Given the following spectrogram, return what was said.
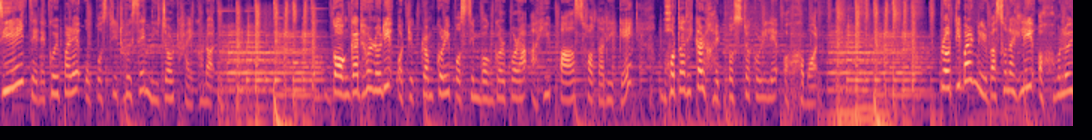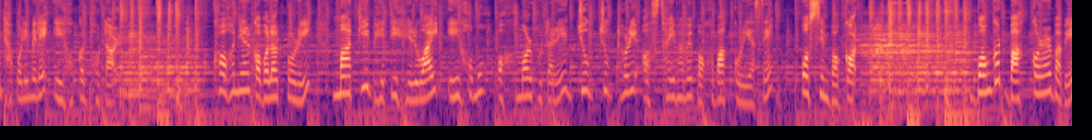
যিয়েই যেনেকৈ পাৰে উপস্থিত হৈছে নিজৰ ঠাইখনত। গংগাধৰ নদী অতিক্ৰম কৰি পশ্চিমবংগৰ পৰা আহি পাঁচ শতাধিকে ভোটাধিকাৰ সাব্যস্ত কৰিলে অসমত। প্ৰতিবাৰ নিৰ্বাচন আহিলেই অসমলৈ ঢাপলি মেলে এইসকল ভোটাৰ। খহনীয়াৰ কবলত পৰি মাটি ভেটি হেৰুৱাই এইসমূহ অসমৰ ভোটাৰে যুগ যুগ ধৰি অস্থায়ীভাৱে বসবাস কৰি আছে পশ্চিমবংগত। বংগত বাস কৰাৰ বাবে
